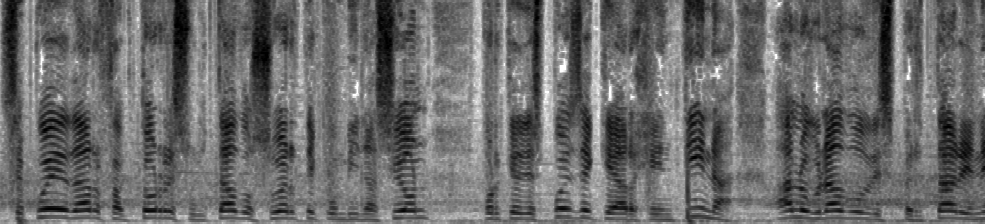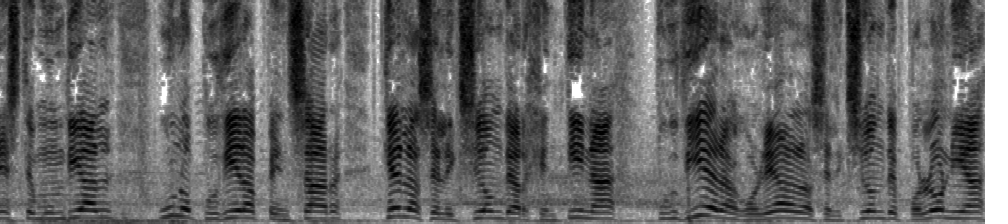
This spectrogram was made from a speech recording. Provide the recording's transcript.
se puede dar factor resultado, suerte, combinación, porque después de que Argentina ha logrado despertar en este mundial, uno pudiera pensar que la selección de Argentina pudiera golear a la selección de Polonia,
